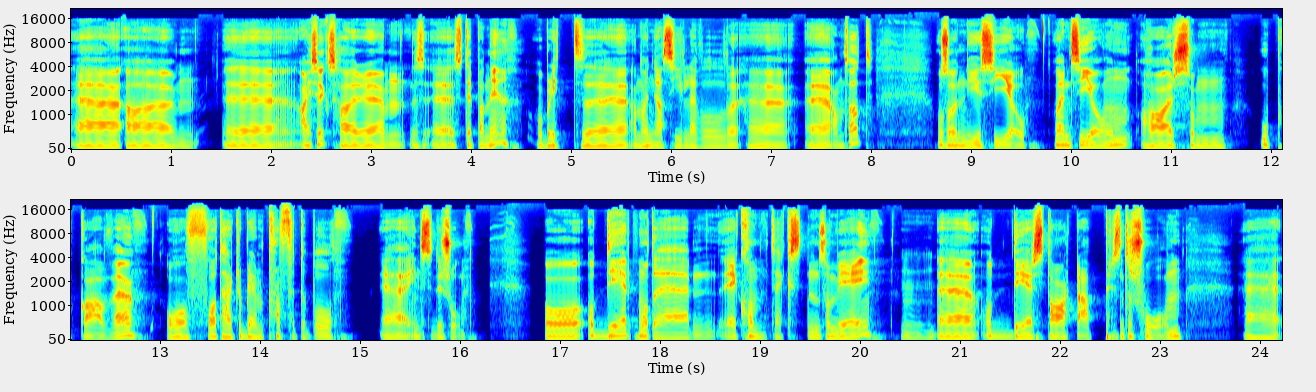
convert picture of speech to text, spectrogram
Uh, uh, Uh, Isaacs har um, steppa ned og blitt uh, en annen C-level-ansatt, og så en ny CEO. Og den CEO-en har som oppgave å få dette til å bli en profitable eh, institusjon. Og, og der på en måte er konteksten som vi er i, Mm. eh, og der starta presentasjonen eh,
